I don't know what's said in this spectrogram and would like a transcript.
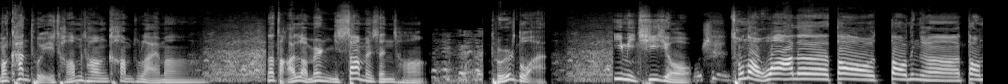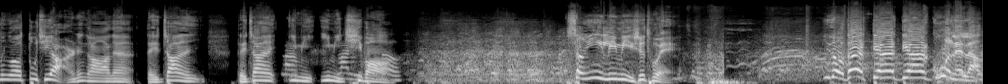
妈看腿长不长看不出来吗？那咋的，老妹儿，你上半身长，腿儿短，一米七九，从脑瓜子到到那个到那个肚脐眼儿那嘎达得占得占一米一米七八，剩一厘米是腿，你走带颠颠过来了，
